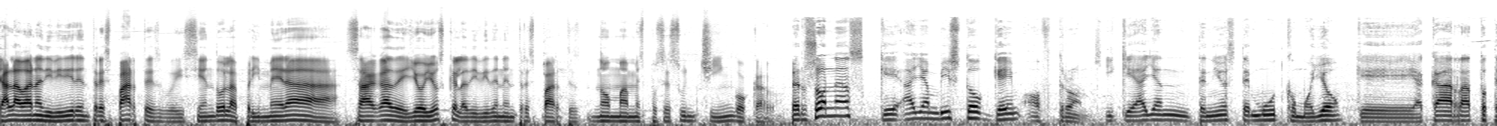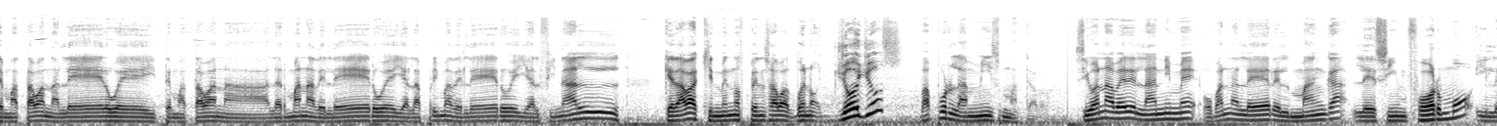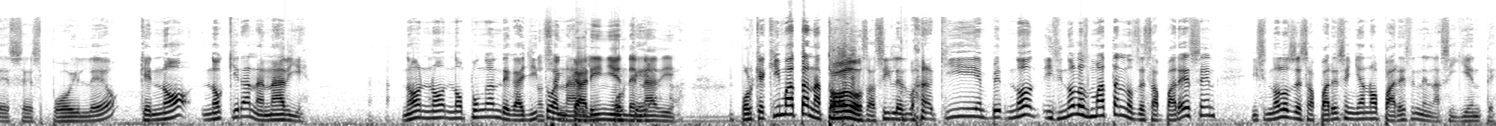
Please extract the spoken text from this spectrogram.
ya la van a dividir en tres partes, güey, siendo la primera saga de yoyos que la dividen en tres partes. No mames, pues es un chingo, cabrón. Personas que hayan visto Game of Thrones y que hayan tenido este mood como yo, que a cada rato te mataban al héroe y te mataban a la hermana del héroe y a la prima del héroe y al final quedaba quien menos pensabas. Bueno, Yoyos va por la misma, cabrón. Si van a ver el anime o van a leer el manga, les informo y les spoileo que no no quieran a nadie. No, no, no pongan de gallito No se a nadie. encariñen de porque- nadie. porque aquí matan a todos, así les va. Aquí no y si no los matan los desaparecen y si no los desaparecen ya no aparecen en la siguiente.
